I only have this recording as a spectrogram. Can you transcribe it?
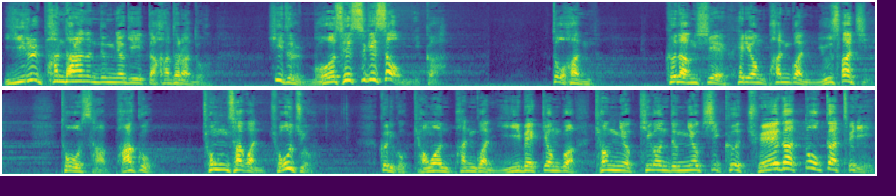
이를 판단하는 능력이 있다 하더라도 이들 무엇에 쓰겠사옵니까? 또한 그 당시에 회령 판관 유사지, 도사 바국, 종사관 조주, 그리고 경원 판관 이백경과 경력 기관 등 역시 그 죄가 똑같으니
